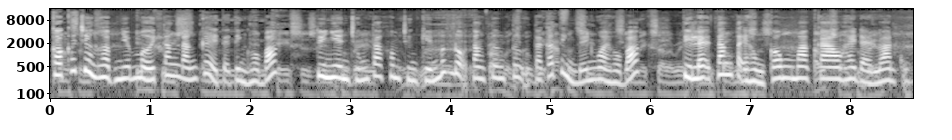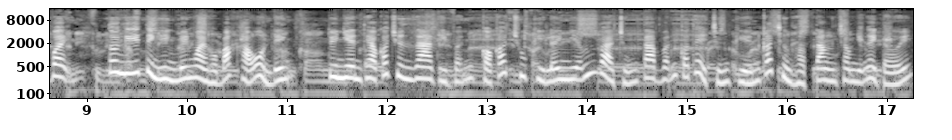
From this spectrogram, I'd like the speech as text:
Có các trường hợp nhiễm mới tăng đáng kể tại tỉnh Hồ Bắc, tuy nhiên chúng ta không chứng kiến mức độ tăng tương tự tại các tỉnh bên ngoài Hồ Bắc. Tỷ lệ tăng tại Hồng Kông, Macau hay Đài Loan cũng vậy. Tôi nghĩ tình hình bên ngoài Hồ Bắc khá ổn định. Tuy nhiên, theo các chuyên gia thì vẫn có các chu kỳ lây nhiễm và chúng ta vẫn có thể chứng kiến các trường hợp tăng trong những ngày tới.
